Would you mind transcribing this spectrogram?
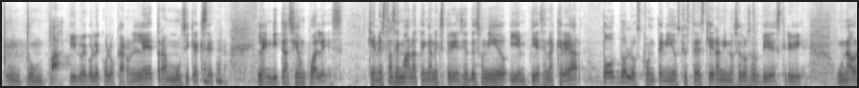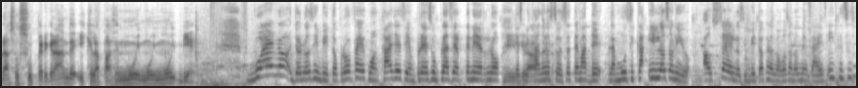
tum tum pa, y luego le colocaron letra, música, etcétera. La invitación, ¿cuál es? que en esta semana tengan experiencias de sonido y empiecen a crear todos los contenidos que ustedes quieran y no se los olvide escribir. Un abrazo súper grande y que la pasen muy, muy, muy bien. Bueno, yo los invito, profe Juan Calle, siempre es un placer tenerlo Mil explicándonos gracias. todo este tema de la música y los sonidos. A ustedes los invito a que nos vamos a unos mensajes institu-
